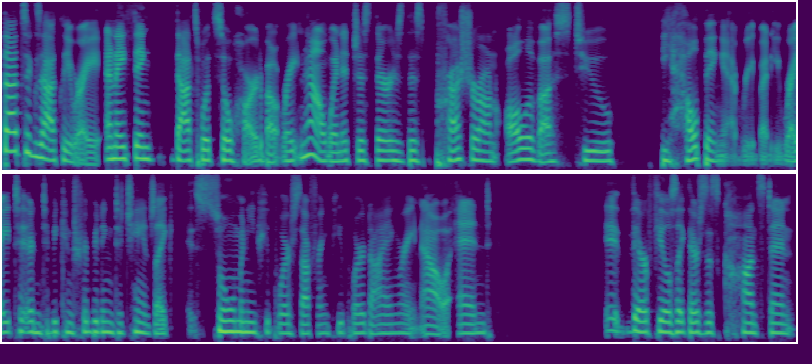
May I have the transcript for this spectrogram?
that's exactly right. And I think that's what's so hard about right now when it just there is this pressure on all of us to be helping everybody, right? To, and to be contributing to change. Like so many people are suffering, people are dying right now and it there feels like there's this constant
